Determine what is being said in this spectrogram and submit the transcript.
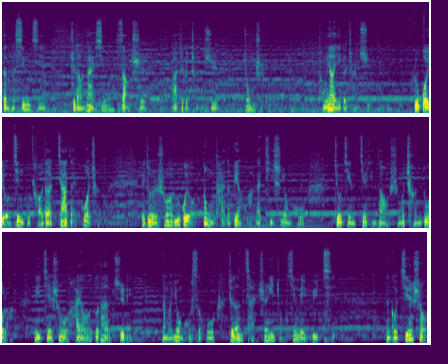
等得心急，直到耐心丧失，把这个程序终止。同样一个程序，如果有进度条的加载过程，也就是说，如果有动态的变化来提示用户究竟进行到什么程度了，离结束还有多大的距离，那么用户似乎就能产生一种心理预期。能够接受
